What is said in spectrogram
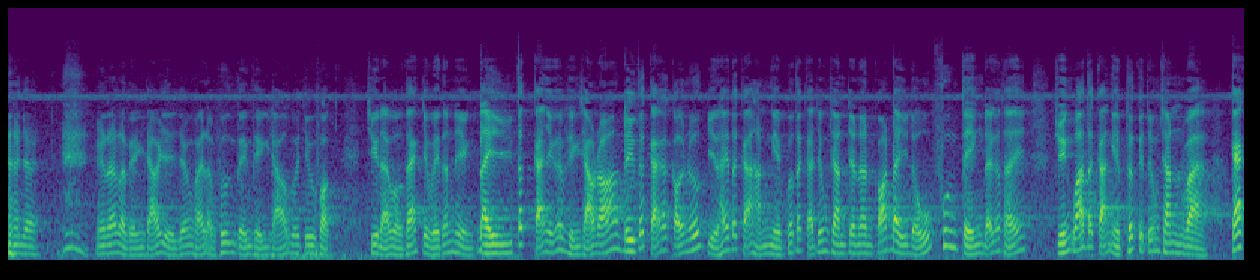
cái đó là thiện xảo gì chứ không phải là phương tiện thiện xảo của chư Phật chư đại bồ tát, chư vị thánh hiền, đầy tất cả những cái phiền xảo đó, đi tất cả các cõi nước, vì thấy tất cả hạnh nghiệp của tất cả chúng sanh, cho nên có đầy đủ phương tiện để có thể chuyển hóa tất cả nghiệp thức của chúng sanh và các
